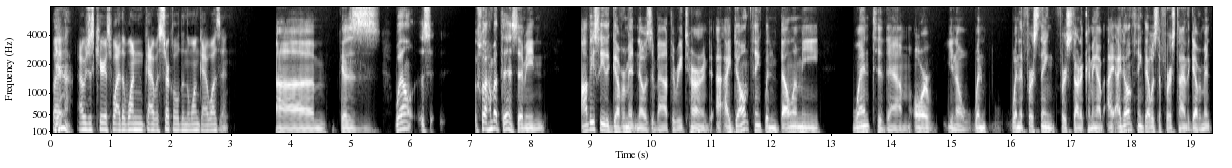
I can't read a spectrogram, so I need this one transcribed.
but Yeah. I was just curious why the one guy was circled and the one guy wasn't. Um, because well, so how about this? I mean, obviously the government knows about the returned. I, don't think when Bellamy went to them, or you know, when when the first thing first started coming up, I, I don't think that was the first time the government,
